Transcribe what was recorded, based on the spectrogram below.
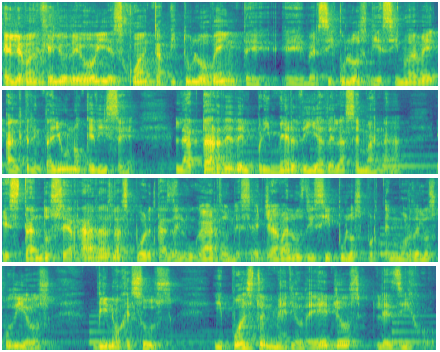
El Evangelio de hoy es Juan capítulo 20, eh, versículos 19 al 31, que dice, La tarde del primer día de la semana, estando cerradas las puertas del lugar donde se hallaban los discípulos por temor de los judíos, vino Jesús, y puesto en medio de ellos, les dijo,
